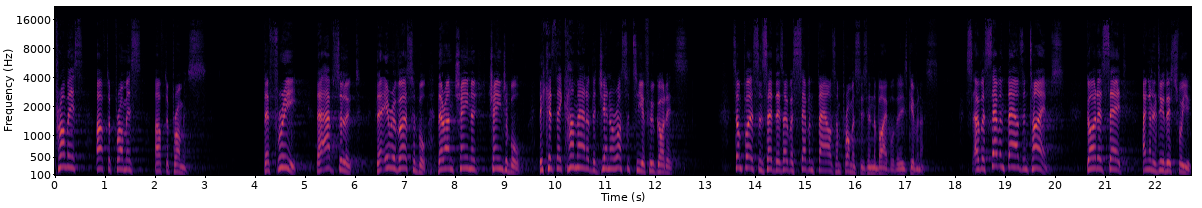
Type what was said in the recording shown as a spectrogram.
promise after promise after promise. They're free, they're absolute, they're irreversible, they're unchangeable because they come out of the generosity of who God is. Some person said there's over 7,000 promises in the Bible that he's given us. Over 7,000 times, God has said, I'm going to do this for you.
